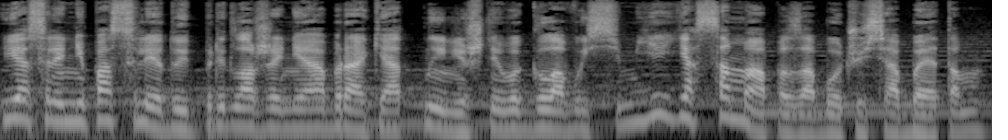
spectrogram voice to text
Если не последует предложение о браке от нынешнего главы семьи, я сама позабочусь об этом.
